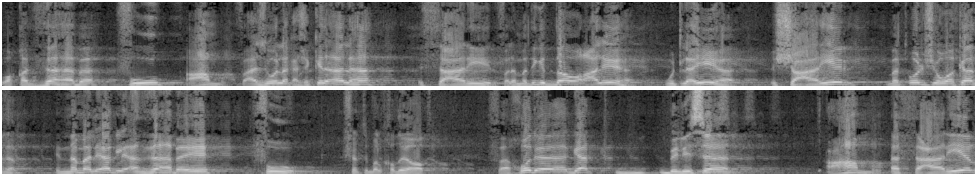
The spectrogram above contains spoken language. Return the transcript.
وقد ذهب فو عمرو. فعايز يقول لك عشان كده قالها الثعارير فلما تيجي تدور عليها وتلاقيها الشعارير ما تقولش هو كذب إنما لأجل أن ذهب إيه؟ فو عشان تبقى القضية واضحة. فخدها جت بلسان عمرو الثعارير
